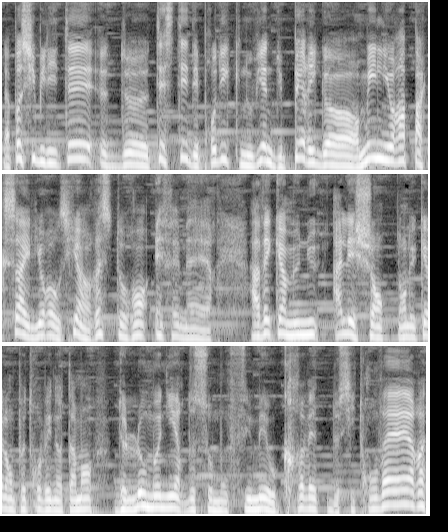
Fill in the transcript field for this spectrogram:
la possibilité de tester des produits qui nous viennent du Périgord. Mais il n'y aura pas que ça, il y aura aussi un restaurant éphémère avec un menu alléchant dans lequel on peut trouver notamment de l'aumônière de saumon fumé aux crevettes de citron vert,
